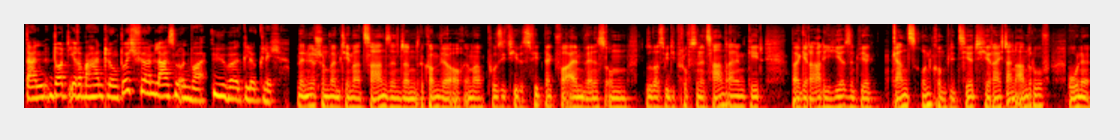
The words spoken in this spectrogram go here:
dann dort ihre Behandlung durchführen lassen und war überglücklich. Wenn wir schon beim Thema Zahn sind, dann bekommen wir auch immer positives Feedback, vor allem wenn es um sowas wie die professionelle Zahnreinigung geht, weil gerade hier sind wir ganz unkompliziert. Hier reicht ein Anruf, ohne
